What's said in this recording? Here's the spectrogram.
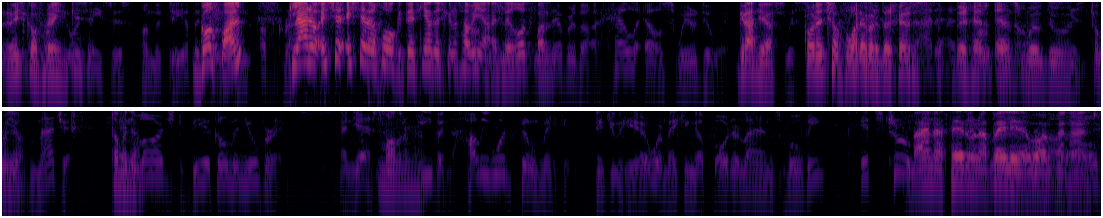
Risk of Rain, ¿qué es eso? Godfall. Claro, ese, ese era el juego que te decía antes que no sabía, el de Godfall. Gracias. College of Whatever the hell, the hell else will do. Toma ya. Toma yes, Madre mía. even Hollywood filmmaking. Did you hear we're making a Borderlands movie? It's true. Van a hacer una peli de Borderlands.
